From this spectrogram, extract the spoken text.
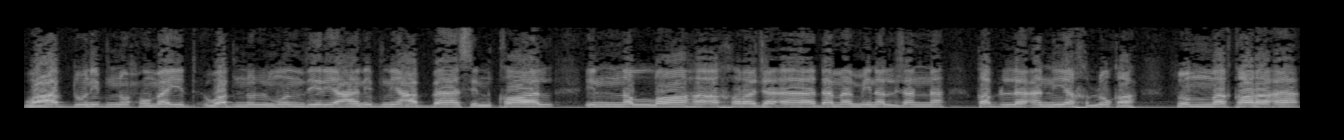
وعبد بن حميد وابن المنذر عن ابن عباس قال إن الله أخرج آدم من الجنة قبل أن يخلقه ثم قرأ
